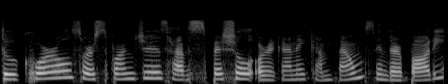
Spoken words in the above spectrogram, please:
do corals or sponges have special organic compounds in their body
